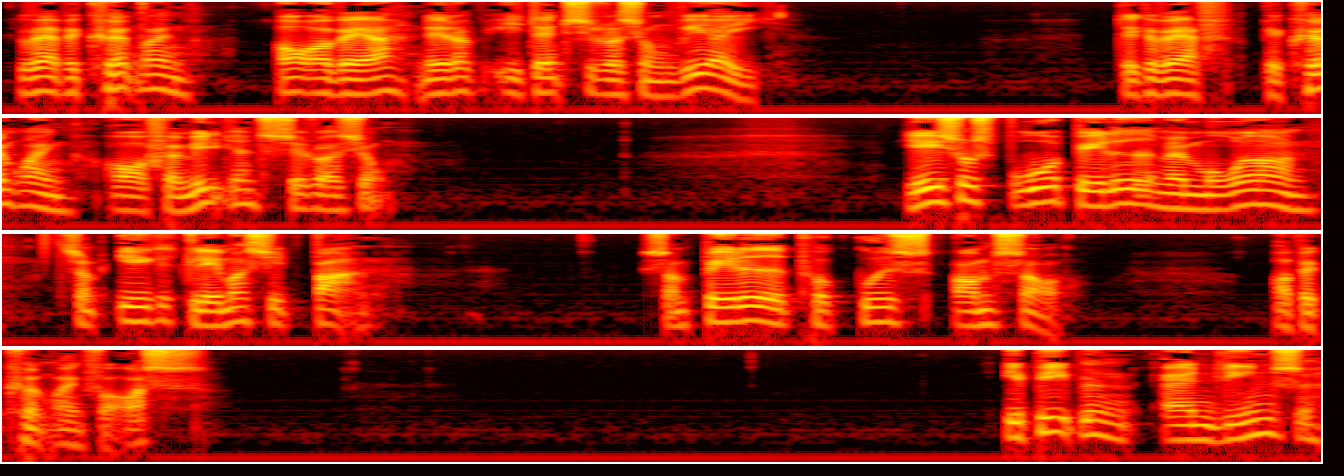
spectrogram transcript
Det kan være bekymring over at være netop i den situation, vi er i. Det kan være bekymring over familiens situation. Jesus bruger billedet med moderen, som ikke glemmer sit barn, som billede på Guds omsorg og bekymring for os. I Bibelen er, en lignelse,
